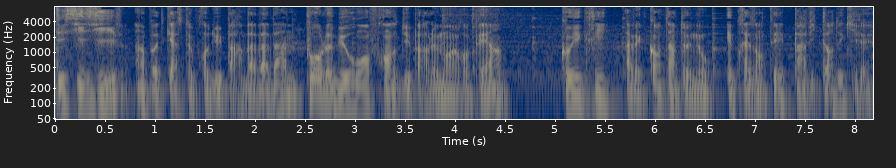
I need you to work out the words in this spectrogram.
Décisive, un podcast produit par Bababam pour le Bureau en France du Parlement européen, coécrit avec Quentin Tenot et présenté par Victor de Quiver.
